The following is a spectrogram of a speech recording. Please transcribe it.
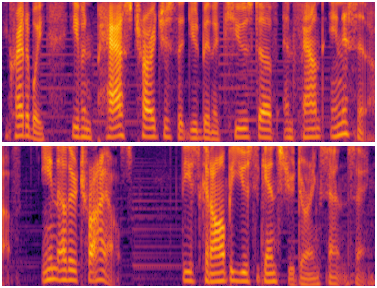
Incredibly, even past charges that you'd been accused of and found innocent of in other trials. These can all be used against you during sentencing.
